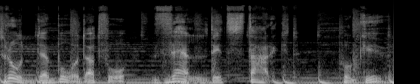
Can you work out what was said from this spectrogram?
trodde båda två väldigt starkt på Gud.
